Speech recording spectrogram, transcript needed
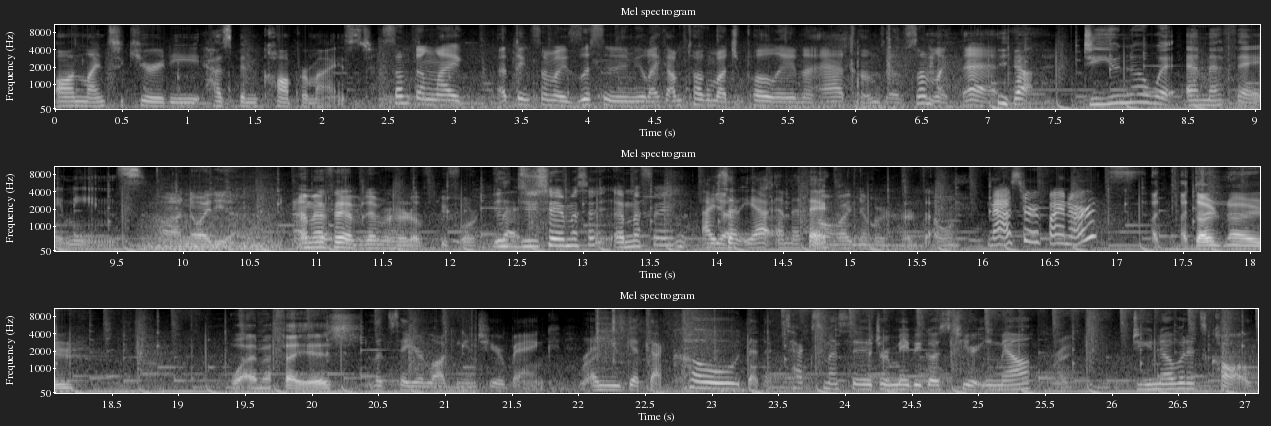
online security has been compromised? Something like I think somebody's listening to me, like I'm talking about Chipotle and an ad comes up, something like that. Yeah. Do you know what MFA means? Uh, no idea. MFA I've never heard of before. Did you say MFA? MFA? I said, yeah, MFA. Oh, I never heard that one. Master of Fine Arts? I, I don't know what MFA is. Let's say you're logging into your bank and you get that code, that, that text message, or maybe it goes to your email. Right. Do you know what it's called?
